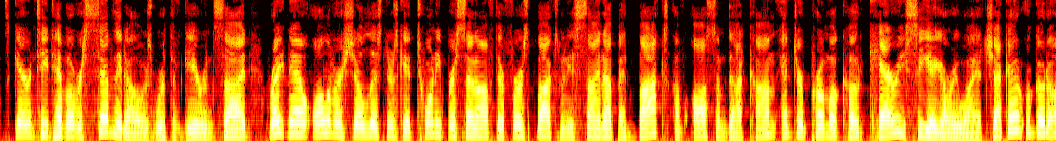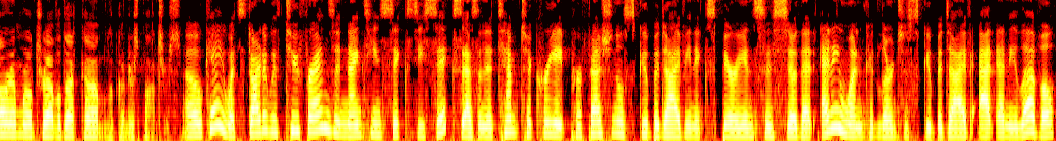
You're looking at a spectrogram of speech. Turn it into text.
It's guaranteed to have over $70 worth of gear inside. Right now, all of our show listeners get 20% off their first box when you sign up at boxofawesome.com. Enter promo code CAREY, C A R E Y, at checkout, or go to rmworldtravel.com. Look under sponsors. Okay, what started with two friends in 1966 as an attempt to create professional scuba diving experiences so that anyone could learn to scuba dive at any level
